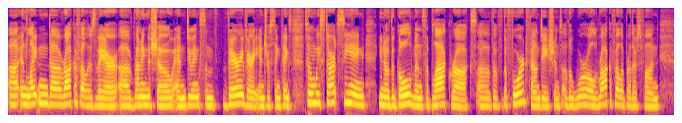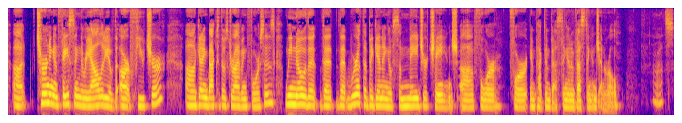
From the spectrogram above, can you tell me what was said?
uh, enlightened uh, Rockefellers there uh, running the show and doing some very, very interesting things. So when we start seeing, you know, the Goldmans, the BlackRocks, uh, the, the Ford Foundations of the world, Rockefeller Brothers Fund, uh, turning and facing the reality of the, our future, uh, getting back to those driving forces, we know that that that we're at the beginning of some major change uh, for for impact investing and investing in general. Let's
